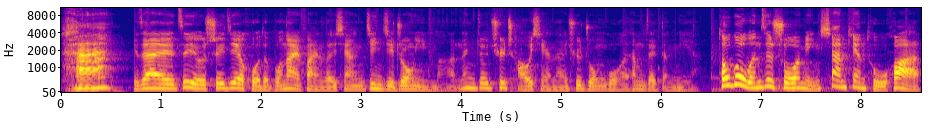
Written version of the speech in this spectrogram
哈。在自由世界活得不耐烦了，想晋级中营嘛？那你就去朝鲜啊，去中国啊，他们在等你啊。通过文字说明、相片图画，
